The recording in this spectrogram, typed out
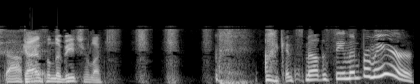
Stop Guys it. on the beach are like, I can smell the semen from here.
